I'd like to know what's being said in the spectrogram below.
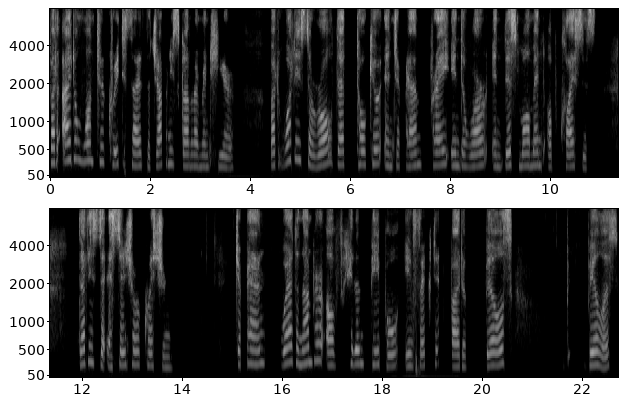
But I don't want to criticize the Japanese government here. But what is the role that Tokyo and Japan play in the world in this moment of crisis? That is the essential question. Japan, where the number of hidden people infected by the bills, virus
